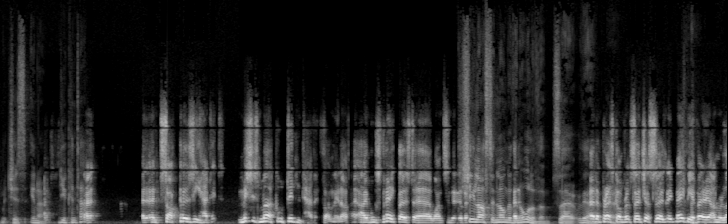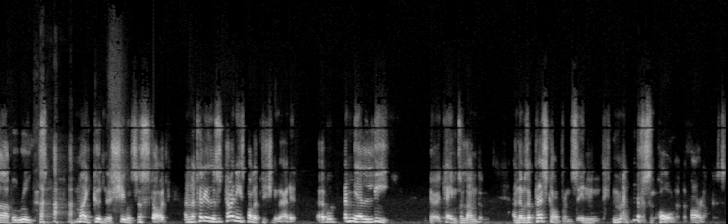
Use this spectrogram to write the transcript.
which is, you know, you can tell. Uh, And, Sarkozy had it. Mrs. Merkel didn't have it, funnily enough. I, I was very close to her once in a, she lasted longer than all of them. So know, at a press yeah. conference. So just says it may be a very unreliable rule. My goodness, she was a stodge. And I tell you, there's a Chinese politician who had it. Uh, well, Premier Li uh, came to London, and there was a press conference in magnificent hall at the Foreign Office,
